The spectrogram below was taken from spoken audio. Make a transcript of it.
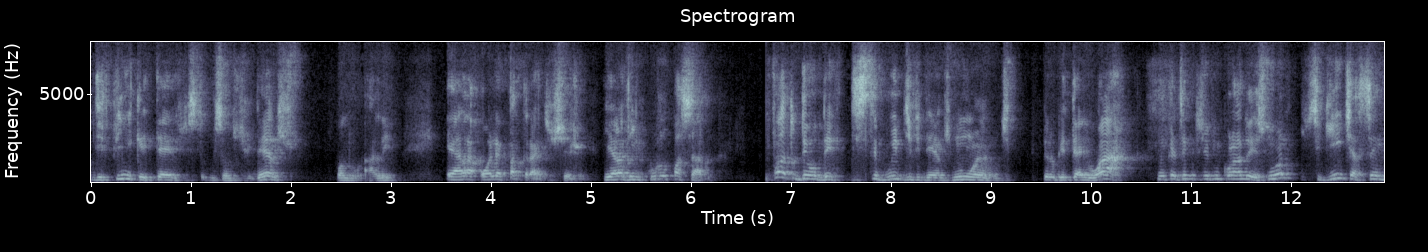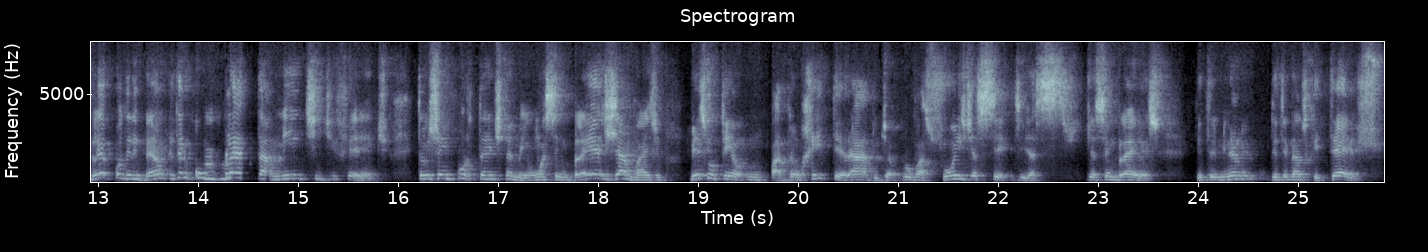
define critérios de distribuição de dividendos, quando a lei, ela olha para trás, ou seja, e ela vincula o passado. O fato de eu distribuir dividendos num ano de, pelo critério A não quer dizer que esteja vinculado a isso. No ano seguinte, a Assembleia pode liberar um critério uhum. completamente uhum. diferente. Então, isso é importante também. Uma Assembleia jamais, mesmo que eu tenha um padrão reiterado de aprovações de, de, de Assembleias determinando determinados critérios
